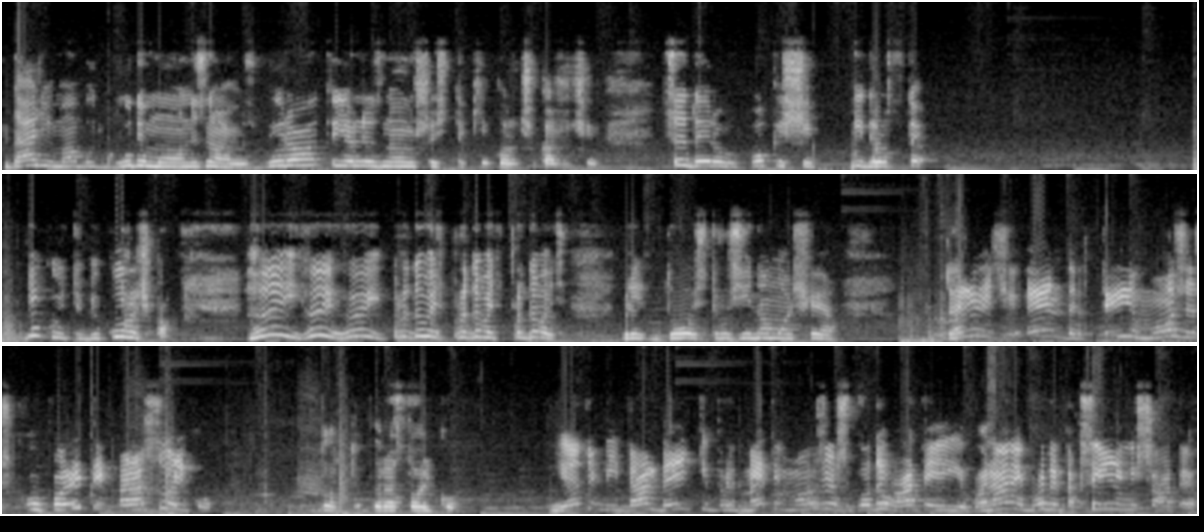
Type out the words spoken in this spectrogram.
Далі, мабуть, будемо, не знаю, збирати, я не знаю, щось таке, коротше кажучи. Це дерево поки ще підросте. Дякую тобі, курочка. Гей, гей, гей, продавець, продавець, продавець. Блін, дощ, друзі, намочує. До речі, Ендер, ти можеш купити парасольку. Тобто перестольку. Я тобі дам деякі предмети, можеш будувати її, вона не буде так сильно мішати.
